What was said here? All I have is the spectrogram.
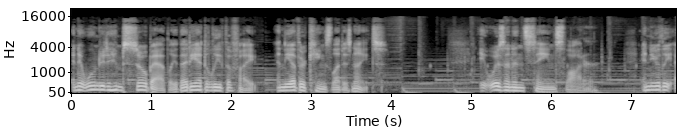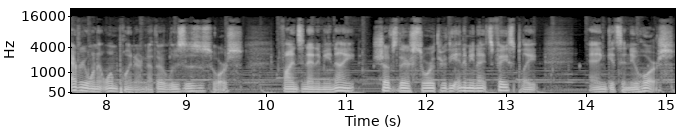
and it wounded him so badly that he had to leave the fight, and the other kings led his knights. It was an insane slaughter, and nearly everyone at one point or another loses his horse, finds an enemy knight, shoves their sword through the enemy knight's faceplate, and gets a new horse.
